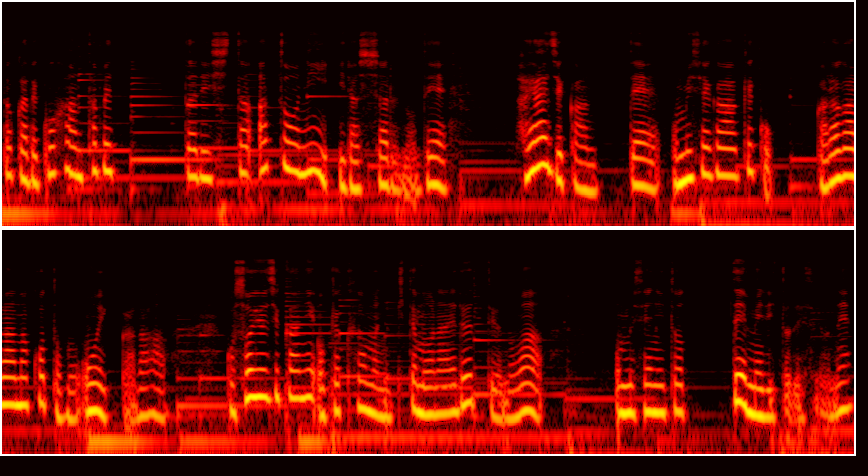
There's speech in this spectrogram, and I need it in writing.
どっかでご飯食べたりした後にいらっしゃるので早い時間ってお店が結構ガラガラなことも多いからこうそういう時間にお客様に来てもらえるっていうのはお店にとってメリットですよね。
